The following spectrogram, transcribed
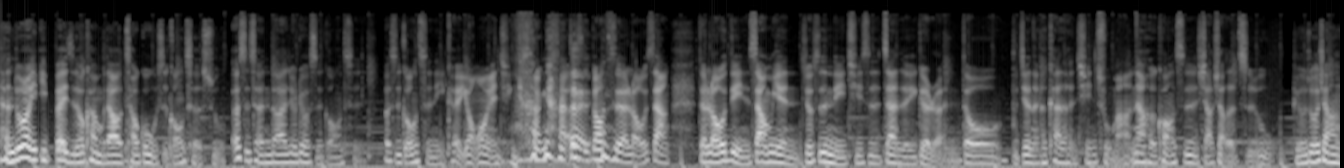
很多人一辈子都看不到超过五十公尺的树，二十层大概就六十公尺，二十公尺你可以用望远镜看看，二十公尺的楼上的楼顶上面，就是你其实站着一个人都不见得看得很清楚嘛。那何况是小小的植物，比如说像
